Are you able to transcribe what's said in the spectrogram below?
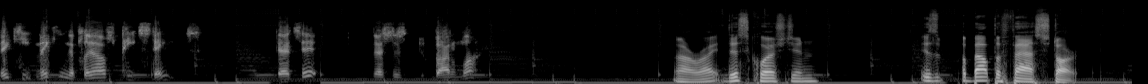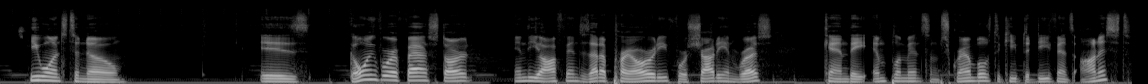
They keep making the playoffs, Pete stays. That's it. That's just bottom line. All right. This question is about the fast start. He wants to know is going for a fast start in the offense is that a priority for Schotty and Russ? Can they implement some scrambles to keep the defense honest?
